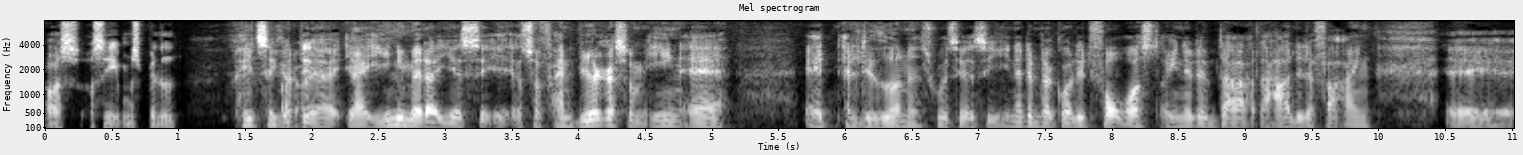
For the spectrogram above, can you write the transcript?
også at se dem spille. Helt sikkert, og, det, og jeg, jeg er enig med dig i at se, altså for han virker som en af, af, af lederne, skulle jeg til at sige. En af dem, der går lidt forrest, og en af dem, der, der har lidt erfaring. Øh,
